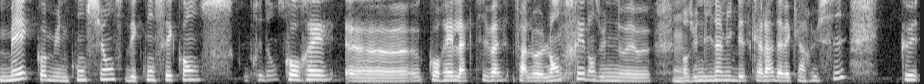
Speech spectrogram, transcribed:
mais comme une conscience des conséquences qu'aurait euh, enfin, l'entrée dans une, euh, dans une dynamique d'escalade avec la Russie, que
